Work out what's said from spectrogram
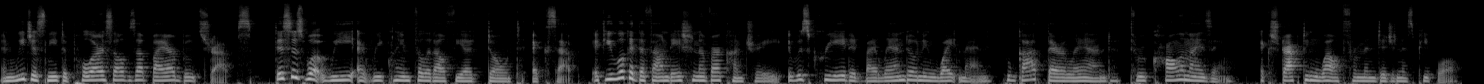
and we just need to pull ourselves up by our bootstraps. This is what we at Reclaim Philadelphia don't accept. If you look at the foundation of our country, it was created by landowning white men who got their land through colonizing extracting wealth from indigenous people.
